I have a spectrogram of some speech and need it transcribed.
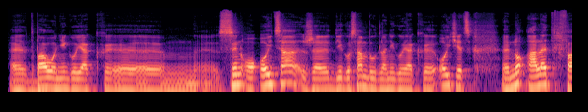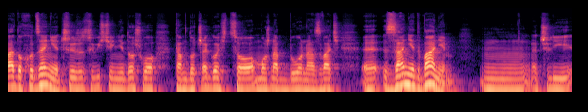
E, dbał o niego jak e, syn o ojca, że Diego sam był dla niego jak ojciec, e, no ale trwa dochodzenie, czy rzeczywiście nie doszło tam do czegoś, co można by było nazwać zaniedbaniem czyli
